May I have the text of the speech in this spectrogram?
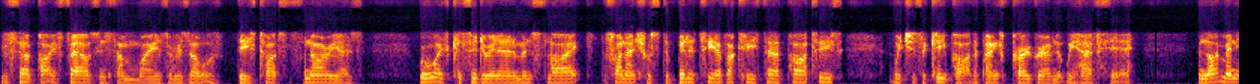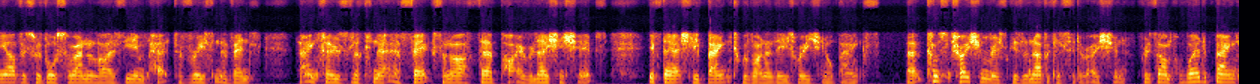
If a third party fails in some way as a result of these types of scenarios, we're always considering elements like the financial stability of our key third parties, which is a key part of the bank's program that we have here. And like many others, we've also analysed the impact of recent events. That includes looking at effects on our third party relationships if they actually banked with one of these regional banks. Uh, concentration risk is another consideration. For example, where, the bank,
